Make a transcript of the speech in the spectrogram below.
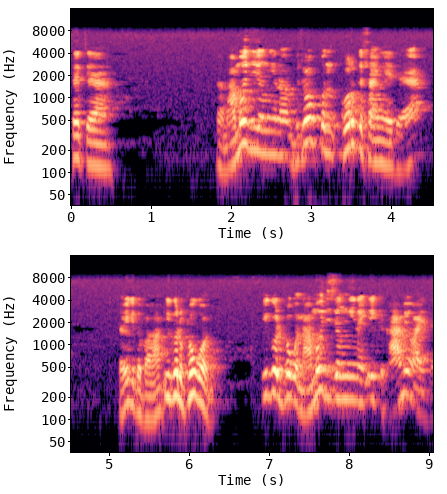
됐지? 자, 나머지 정리는 무조건 그렇게 사용해야 돼. 자, 여기도 봐. 이걸 보고, 이걸 보고 나머지 정리는 이렇게 감이 와야 돼.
